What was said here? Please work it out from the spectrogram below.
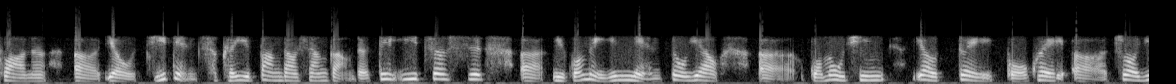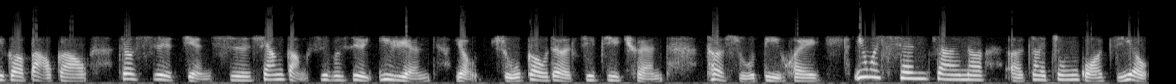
话呢，呃，有几点可以帮到香港的。第一，就是呃，美国每一年都要呃，国务卿要对国会呃做一个报告，就是检视香港是不是一人有足够的自治权、特殊地位。因为现在呢，呃，在中国只有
